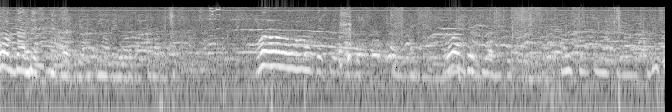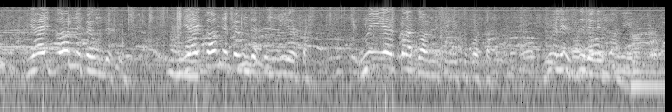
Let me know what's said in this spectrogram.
Oh, Doamne, și ne vorbim, cum a venit de acolo. Oh, Oh, Ia-i, Doamne, pe unde sunt. Ia-i, Doamne, pe unde sunt, nu ierta. Nu ierta, Doamne, și nu-i suporta. Ele zârele, Doamne.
